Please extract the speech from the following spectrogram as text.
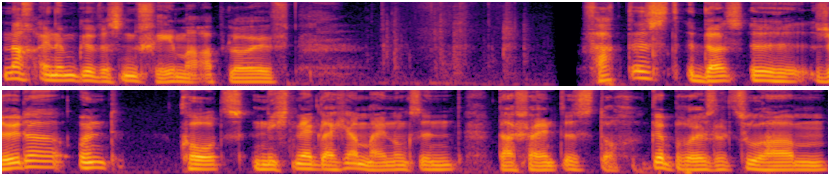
nach einem gewissen Schema abläuft. Fakt ist, dass äh, Söder und Kurz nicht mehr gleicher Meinung sind, da scheint es doch gebröselt zu haben.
